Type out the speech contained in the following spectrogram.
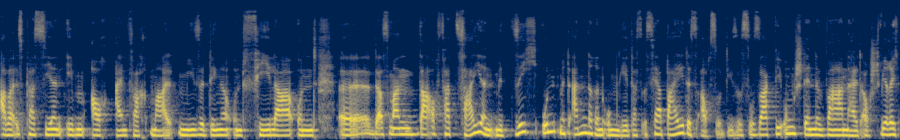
aber es passieren eben auch einfach mal miese Dinge und Fehler und äh, dass man da auch verzeihend mit sich und mit anderen umgeht. Das ist ja beides auch so. Dieses, so sagt, die Umstände waren halt auch schwierig.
